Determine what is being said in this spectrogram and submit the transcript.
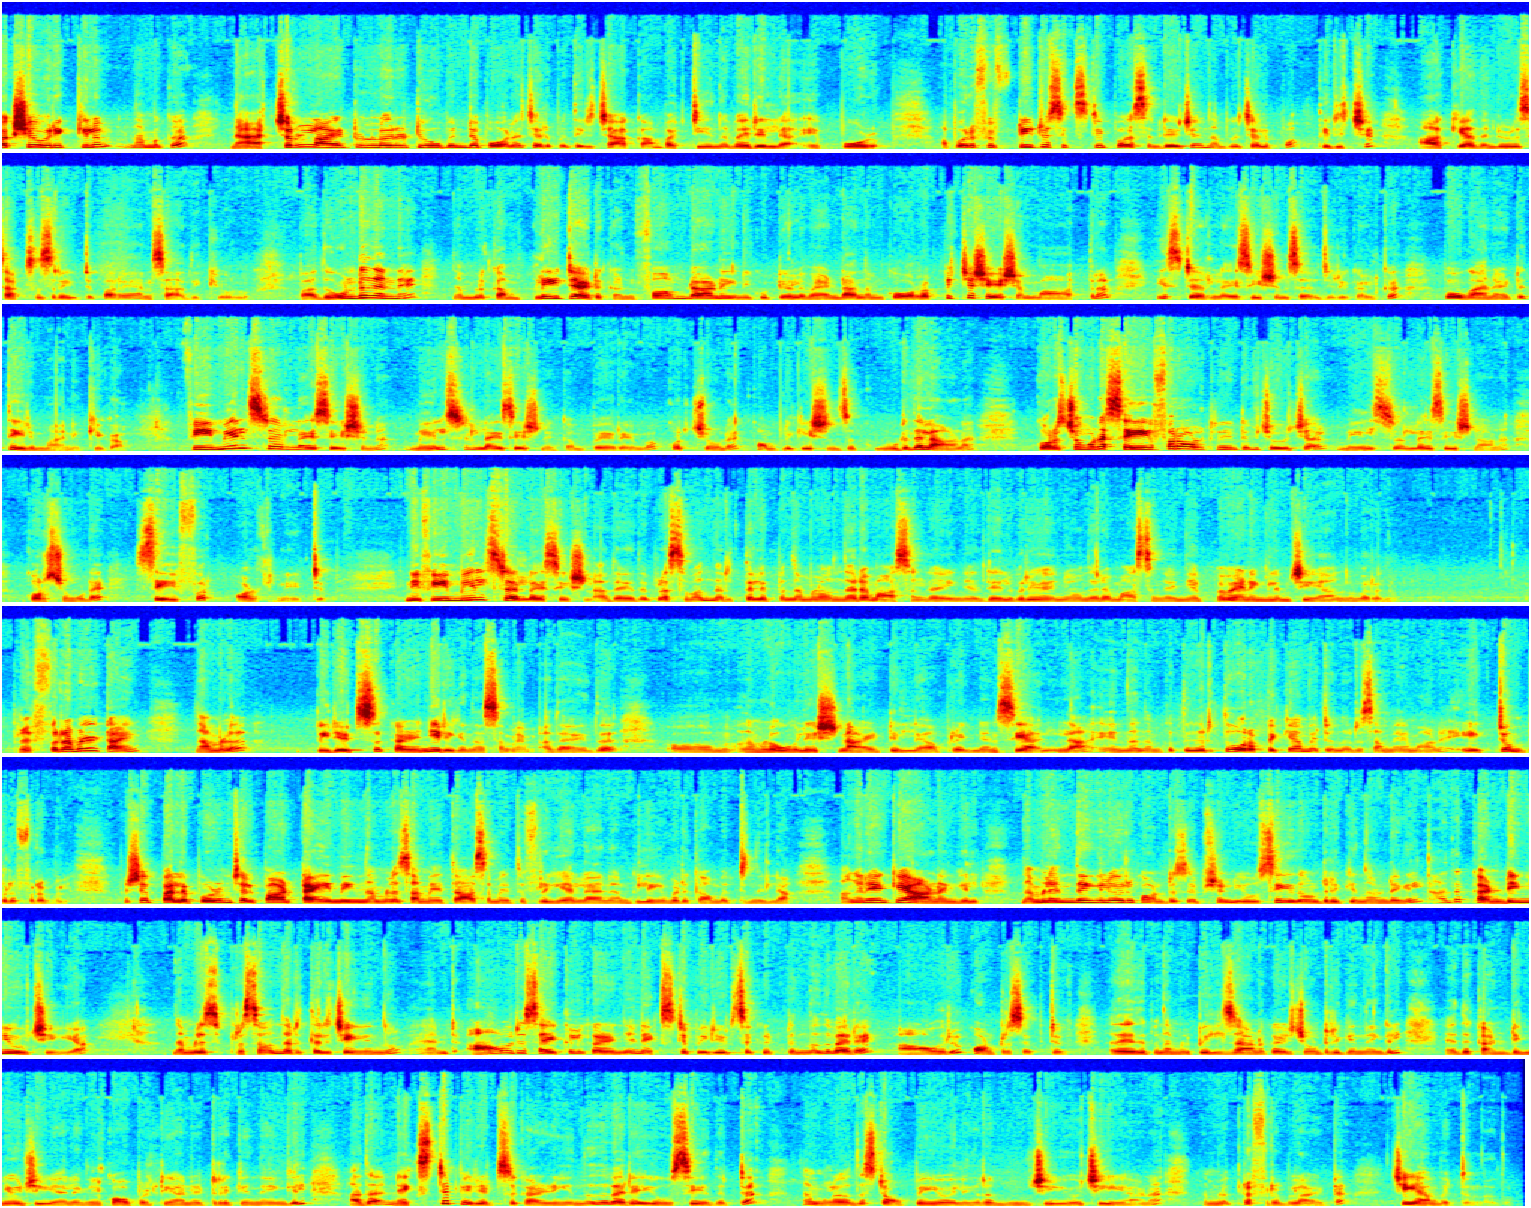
പക്ഷേ ഒരിക്കലും നമുക്ക് നാച്ചുറൽ ആയിട്ടുള്ളൊരു ട്യൂബിന്റെ പോലെ ചിലപ്പോൾ തിരിച്ചാക്കാൻ പറ്റിയെന്ന് വരില്ല എപ്പോഴും. അപ്പോൾ ഒരു ഫിഫ്റ്റി ടു സിക്സ്റ്റി പെർസെന്റേജ് നമുക്ക് ചിലപ്പോൾ തിരിച്ച് ആക്കി അതിന്റെ ഒരു സക്സസ് റേറ്റ് പറയാൻ സാധിക്കുകയുള്ളൂ. അപ്പോൾ അതുകൊണ്ട് തന്നെ നമ്മൾ കംപ്ലീറ്റ് ആയിട്ട് കൺഫേംഡ് ആണ് ഇനി കുട്ടികൾ വേണ്ട നമുക്ക് ഉറപ്പിച്ച ശേഷം മാത്രം ഈ സ്റ്റെറിലൈസേഷൻ സർജറികൾക്ക് പോകാനായിട്ട് തീരുമാനിക്കുക. ഫീമെയിൽ സ്റ്റെറിലൈസേഷന് മെയിൽ സ്റ്റെറിലൈസേഷനെ കമ്പയർ ചെയ്യുമ്പോൾ കുറച്ചുകൂടെ കോംപ്ലിക്കേഷൻസ് കൂടുതലാണ്. കുറച്ചും കൂടെ സേഫർ ഓൾട്ടർനേറ്റീവ് ചോദിച്ചാൽ മെയിൽ സ്റ്റെറിലൈസേഷനാണ് കുറച്ചും കൂടെ സേഫർ ഓൾട്ടർനേറ്റീവ് ഇനി ഫീമെയിൽ സ്റ്റെറിലൈസേഷൻ അതായത് പ്രസവം നിർത്തൽ ഇപ്പം നമ്മൾ ഒന്നര മാസം കഴിഞ്ഞ് ഡെലിവറി കഴിഞ്ഞ് ഒന്നര മാസം കഴിഞ്ഞ് എപ്പോൾ വേണമെങ്കിലും ചെയ്യാമെന്ന് പറഞ്ഞു. പ്രിഫറബിൾ ടൈം നമ്മൾ പീരിയഡ്സ് കഴിഞ്ഞിരിക്കുന്ന സമയം. അതായത് നമ്മൾ ഓവലേഷൻ ആയിട്ടില്ല പ്രഗ്നൻസി അല്ല എന്ന് നമുക്ക് തീർത്ത് ഉറപ്പിക്കാൻ പറ്റുന്ന ഒരു സമയമാണ് ഏറ്റവും പ്രിഫറബിൾ പക്ഷേ പലപ്പോഴും ചിലപ്പോൾ ആ ടൈമിംഗ് നമ്മൾ സമയത്ത് ആ സമയത്ത് ഫ്രീ അല്ല നമുക്ക് ലീവ് എടുക്കാൻ പറ്റുന്നില്ല. അങ്ങനെയൊക്കെ ആണെങ്കിൽ നമ്മൾ എന്തെങ്കിലും ഒരു കോൺട്രസെപ്ഷൻ യൂസ് ചെയ്തുകൊണ്ടിരിക്കുന്നുണ്ടെങ്കിൽ അത് കണ്ടിന്യൂ ചെയ്യുക. നമ്മൾ പ്രസവം നിർത്തൽ ചെയ്യുന്നു. ആൻഡ് ആ ഒരു സൈക്കിൾ കഴിഞ്ഞ് നെക്സ്റ്റ് പീരീഡ്സ് കിട്ടുന്നത് വരെ ആ ഒരു കോൺട്രസെപ്റ്റീവ് അതായത് ഇപ്പോൾ നമ്മൾ പിൽസാണ് കഴിച്ചുകൊണ്ടിരിക്കുന്നതെങ്കിൽ അത് കണ്ടിന്യൂ ചെയ്യുക അല്ലെങ്കിൽ കോപ്പർട്ടിയാണ് ഇട്ടിരിക്കുന്നതെങ്കിൽ അത് നെക്സ്റ്റ് പീരീഡ്സ് കഴിയുന്നത് വരെ യൂസ് ചെയ്തിട്ട് നമ്മളത് സ്റ്റോപ്പ് ചെയ്യുകയോ അല്ലെങ്കിൽ റിമൂവ് ചെയ്യുകയോ ചെയ്യുകയാണ് നമ്മൾ പ്രിഫറബിളായിട്ട് ചെയ്യാൻ പറ്റുന്നത്.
